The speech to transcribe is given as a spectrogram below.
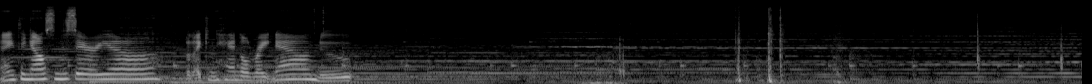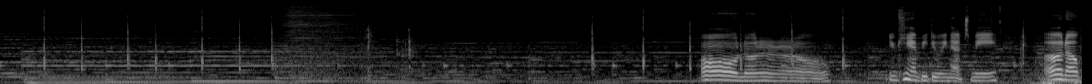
Anything else in this area that I can handle right now? Nope. No, no, no, no. You can't be doing that to me. Oh, no.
